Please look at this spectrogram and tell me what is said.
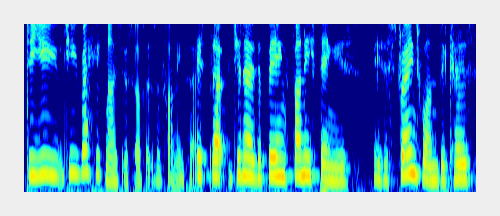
"Do you do you recognize yourself as a funny person?" It's that do you know the being funny thing is is a strange one because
